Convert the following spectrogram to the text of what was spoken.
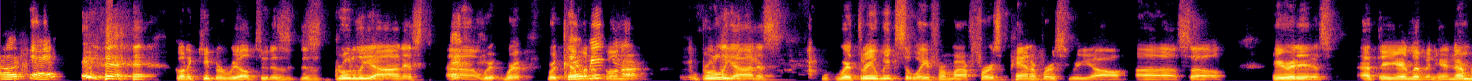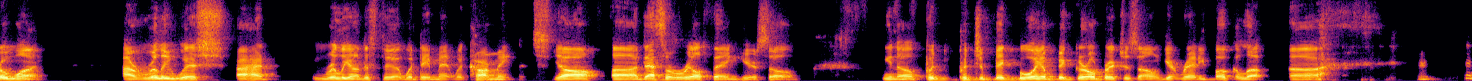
okay. Going to keep it real too. This is this is brutally honest. Uh, we're we're we're coming we up go. on our brutally honest. We're three weeks away from our first anniversary, y'all. Uh, so here it is. After a year living here, number one, I really wish I had really understood what they meant with car maintenance, y'all. Uh, that's a real thing here. So you know, put put your big boy or big girl britches on, get ready, buckle up. Uh,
